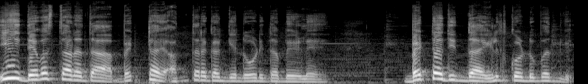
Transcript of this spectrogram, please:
ಈ ದೇವಸ್ಥಾನದ ಬೆಟ್ಟ ಅಂತರಗಂಗೆ ನೋಡಿದ ಮೇಲೆ ಬೆಟ್ಟದಿಂದ ಇಳಿದುಕೊಂಡು ಬಂದ್ವಿ.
